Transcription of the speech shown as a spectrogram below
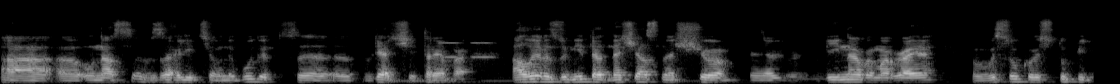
А е, у нас взагалі цього не буде. Це е, вряд чи треба. Але розуміти одночасно, що е, війна вимагає високої ступінь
